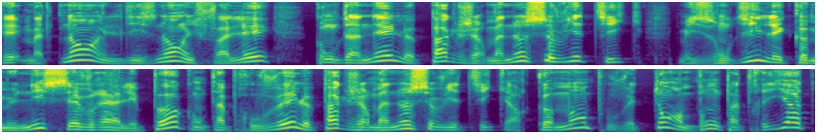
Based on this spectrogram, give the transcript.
et maintenant ils disent non, il fallait condamner le pacte germano-soviétique. Mais ils ont dit les communistes, c'est vrai à l'époque, ont approuvé le pacte germano-soviétique. Alors comment pouvait-on, en bon patriote,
